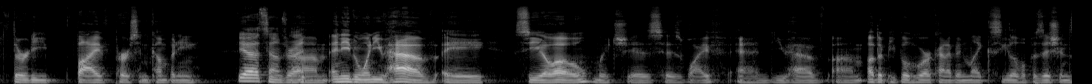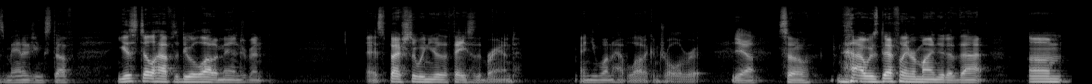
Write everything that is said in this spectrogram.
35 person company. Yeah, that sounds right. Um, and even when you have a COO, which is his wife, and you have um, other people who are kind of in like C level positions managing stuff, you still have to do a lot of management, especially when you're the face of the brand and you want to have a lot of control over it. yeah. So I was definitely reminded of that. Um,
